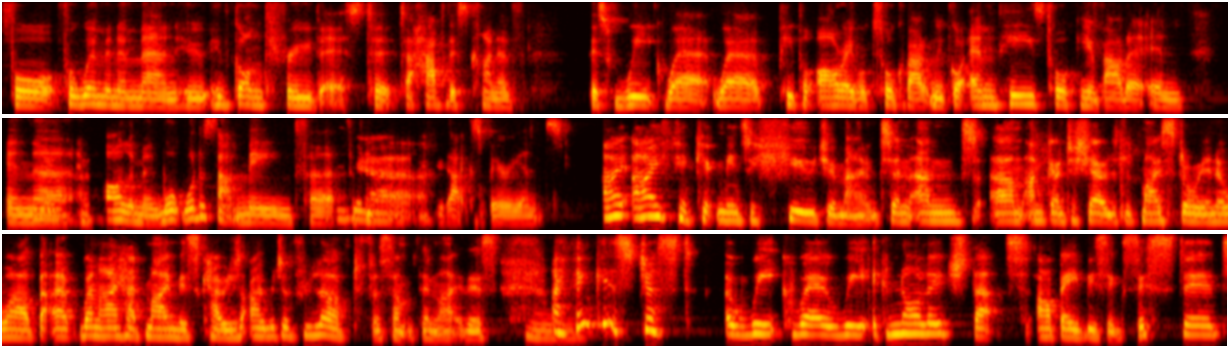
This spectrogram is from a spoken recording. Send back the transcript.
for for women and men who who've gone through this to to have this kind of this week where where people are able to talk about it? We've got MPs talking about it in in, uh, yeah. in Parliament. What what does that mean for, for yeah. people through that experience? I, I, think it means a huge amount, and and um, I'm going to share a little of my story in a while. But uh, when I had my miscarriages, I would have loved for something like this. Mm. I think it's just a week where we acknowledge that our babies existed,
